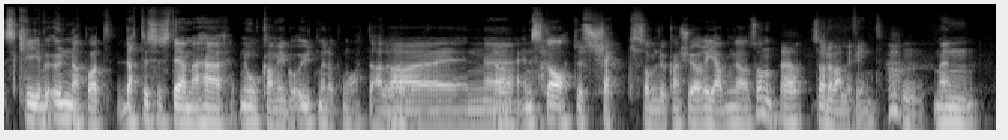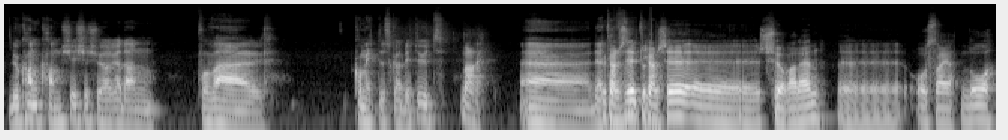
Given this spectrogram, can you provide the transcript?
Skrive under på at dette systemet her, nå kan vi gå ut med det, på en måte, eller en, eh, Ja. en statussjekk som du kan kjøre jevnlig, og sånn, Ja. så er det veldig fint. Mm. Men du kan kanskje ikke kjøre den for hver commit du skal dytte ut. Nei. Eh, det Du kan ikke, du kan ikke eh, kjøre den eh, og si at nå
